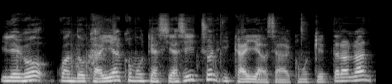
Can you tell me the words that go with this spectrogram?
y luego cuando caía como que hacía así chun, y caía, o sea, como que tralan,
